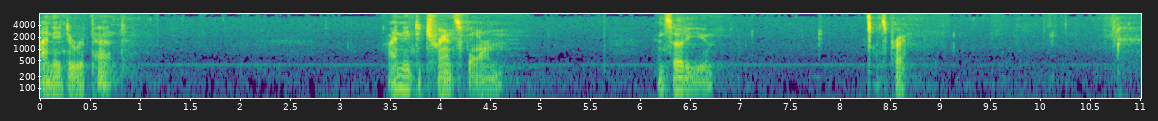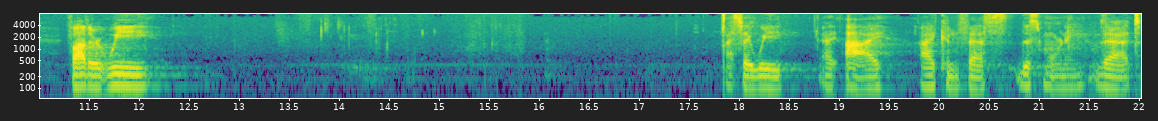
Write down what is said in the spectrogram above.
I need to repent. I need to transform. And so do you. Let's pray. Father, we I say we, I, I, I confess this morning that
